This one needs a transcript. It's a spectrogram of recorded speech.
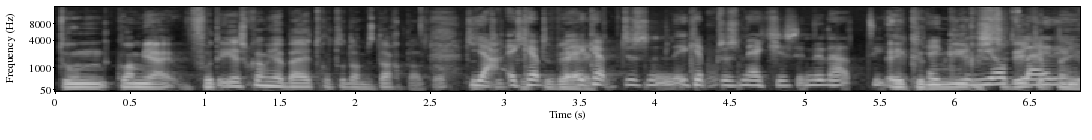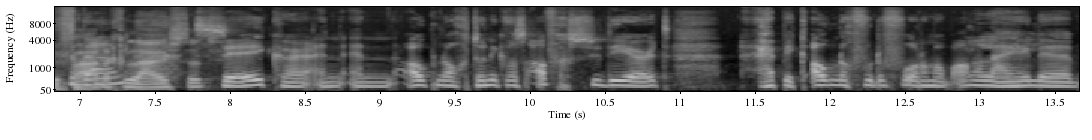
toen kwam jij... Voor het eerst kwam jij bij het Rotterdams Dagblad, toch? Te- ja, te- ik heb, ik, heb dus, ik heb dus netjes inderdaad die Economie gestudeerd, je hebt naar je vader geluisterd. Zeker. En, en ook nog toen ik was afgestudeerd, heb ik ook nog voor de vorm op allerlei hele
